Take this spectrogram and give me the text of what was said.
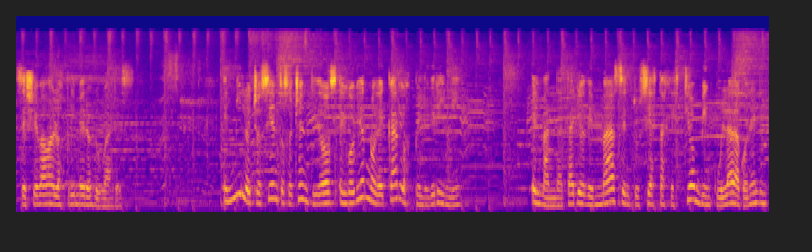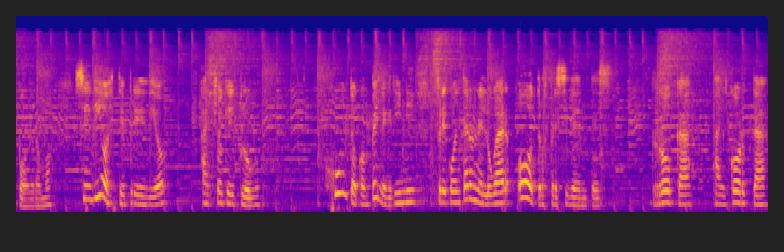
se llevaban los primeros lugares. En 1882, el gobierno de Carlos Pellegrini, el mandatario de más entusiasta gestión vinculada con el hipódromo, cedió este predio al Jockey Club. Junto con Pellegrini frecuentaron el lugar otros presidentes, Roca, Alcorta,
